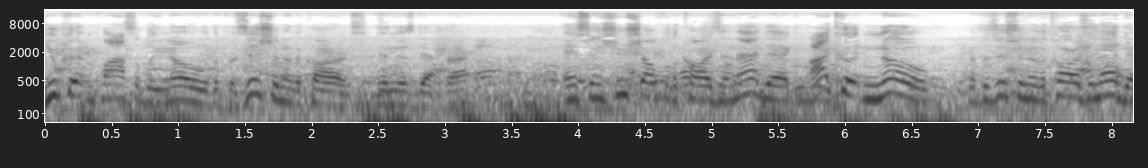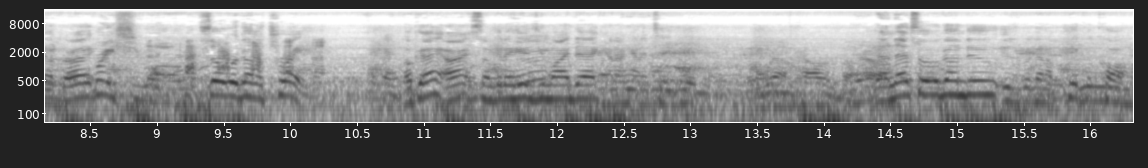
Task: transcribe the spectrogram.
you couldn't possibly know the position of the cards in this deck, right? And since you shuffled the cards in that deck, I couldn't know the position of the cards in that deck, right? Brace you all. So we're gonna trade. Okay, all right, so I'm gonna hand you my deck and I'm gonna take deck. Now next what we're gonna do is we're gonna pick a card.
